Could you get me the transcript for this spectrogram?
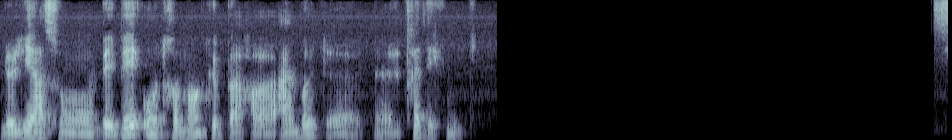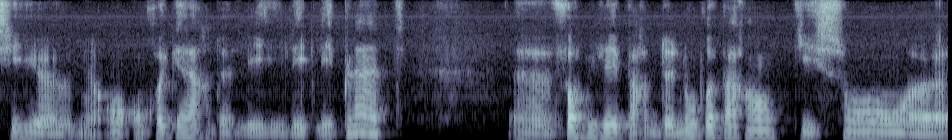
lien à son bébé autrement que par un mode très technique. Si on, regarde les, les, plaintes formulées par de nombreux parents qui sont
